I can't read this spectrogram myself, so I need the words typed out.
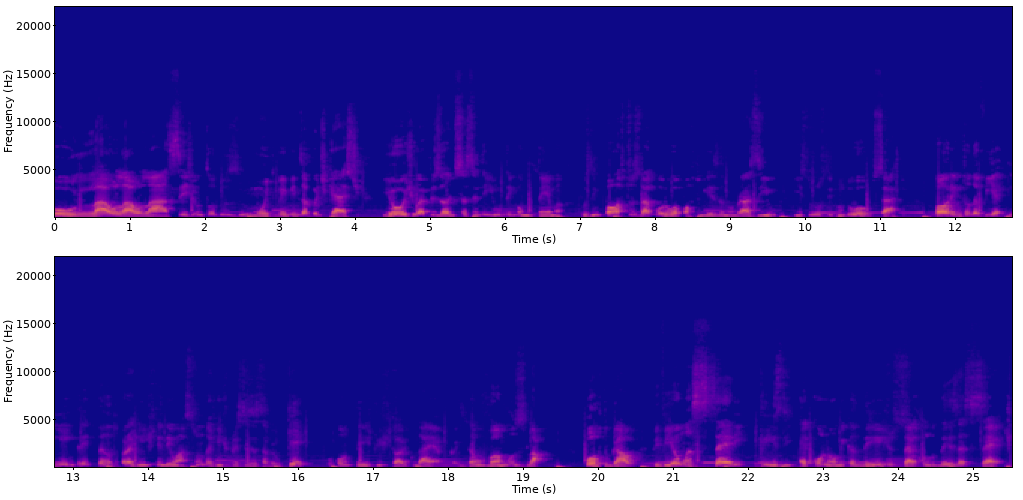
Olá, olá, olá! Sejam todos muito bem-vindos ao podcast. E hoje o episódio 61 tem como tema os impostos da coroa portuguesa no Brasil. Isso no ciclo do ouro, certo? Porém, todavia e entretanto, para a gente entender um assunto, a gente precisa saber o quê? O contexto histórico da época. Então vamos lá. Portugal vivia uma séria crise econômica desde o século XVII.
